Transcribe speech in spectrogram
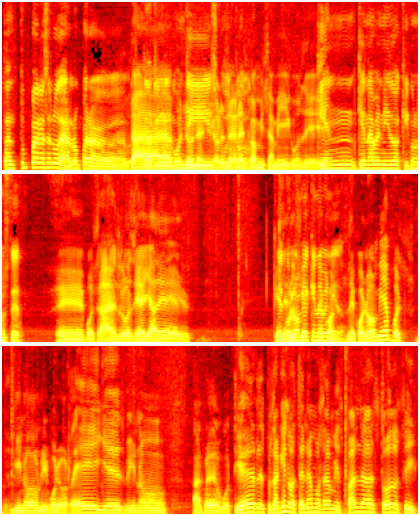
tanto para saludarlo, para Ah, darle algún pues yo, le- disco. yo les y agradezco todo. a mis amigos de... ¿Quién, ¿Quién ha venido aquí con usted? Eh, pues ah, los de allá de... ¿De Colombia dije? quién ha de, venido? De Colombia, pues vino don Liborio Reyes, vino Alfredo Gutiérrez, pues aquí los tenemos a mi espalda todos y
